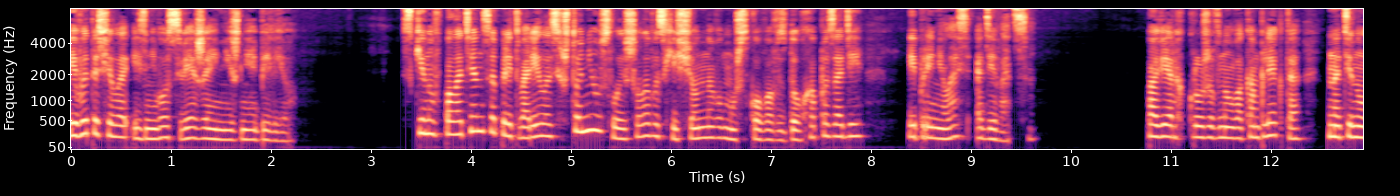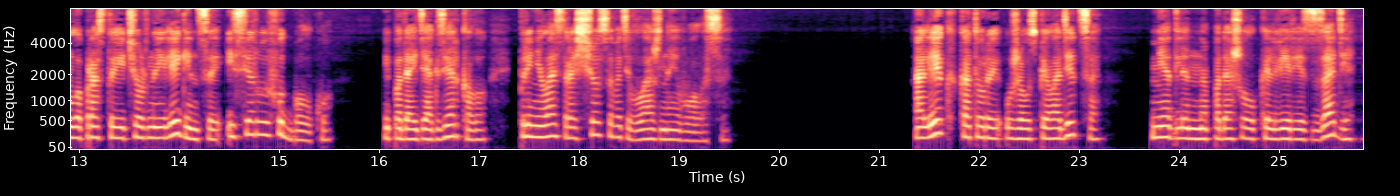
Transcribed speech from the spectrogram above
и вытащила из него свежее нижнее белье. Скинув полотенце, притворилась, что не услышала восхищенного мужского вздоха позади и принялась одеваться. Поверх кружевного комплекта натянула простые черные леггинсы и серую футболку и, подойдя к зеркалу, принялась расчесывать влажные волосы. Олег, который уже успел одеться, медленно подошел к Эльвире сзади,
